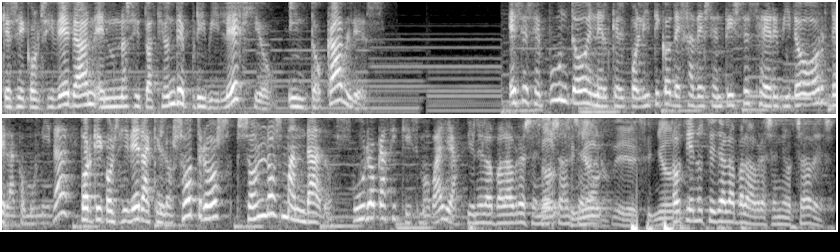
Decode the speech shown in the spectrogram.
que se consideran en una situación de privilegio, intocables, es ese punto en el que el político deja de sentirse servidor de la comunidad, porque considera que los otros son los mandados. Puro caciquismo, vaya. Tiene la palabra el señor Sánchez. Eh, no tiene usted ya la palabra, señor Chávez.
